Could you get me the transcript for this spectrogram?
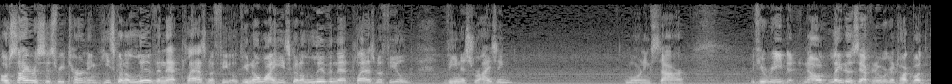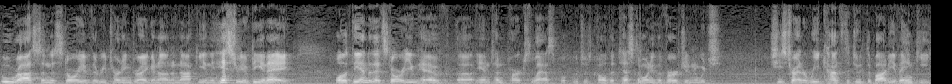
Osiris is returning. He's going to live in that plasma field. You know why he's going to live in that plasma field? Venus rising, morning star. If you read, now later this afternoon, we're going to talk about Uras and the story of the returning dragon Anunnaki and the history of DNA. Well, at the end of that story, you have uh, Anton Parks' last book, which is called The Testimony of the Virgin, in which she's trying to reconstitute the body of Enki,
